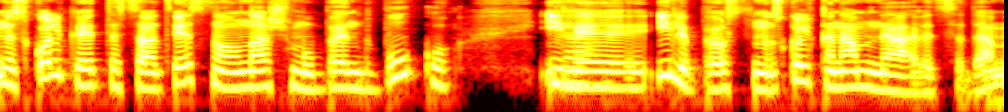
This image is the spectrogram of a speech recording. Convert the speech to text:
насколько это соответствовало нашему брендбуку или, да. или просто насколько нам нравится, да,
